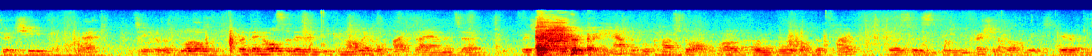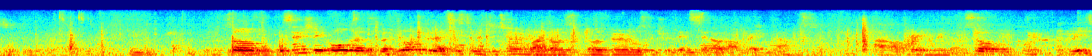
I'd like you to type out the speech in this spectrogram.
to achieve that particular flow. But then also there's an economical pipe diameter, which is the capital cost of, of, of the pipe versus the pressure drop we experience. So essentially, all the, the flow through that system is determined by those, those variables which would then set our operating bounds, our operating window. So these,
